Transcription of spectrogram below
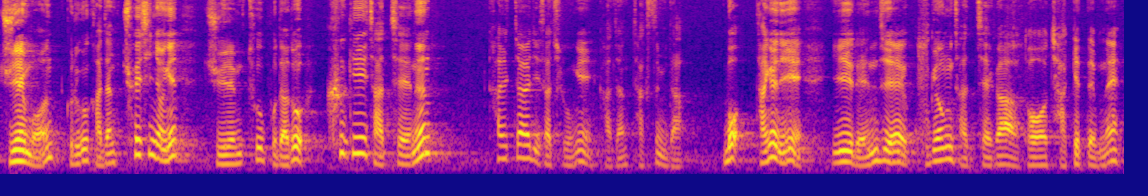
GM1 그리고 가장 최신형인 GM2보다도 크기 자체는 칼자이즈 2470이 가장 작습니다. 뭐 당연히 이 렌즈의 구경 자체가 더 작기 때문에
